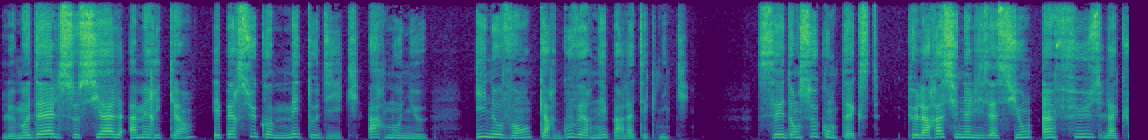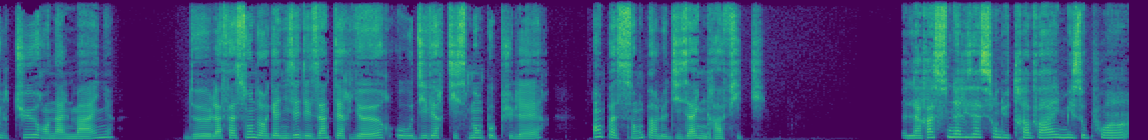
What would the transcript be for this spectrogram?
Le modèle social américain est perçu comme méthodique, harmonieux, innovant car gouverné par la technique. C'est dans ce contexte que la rationalisation infuse la culture en Allemagne, de la façon d'organiser des intérieurs au divertissement populaire, en passant par le design graphique. La rationalisation du travail mise au point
